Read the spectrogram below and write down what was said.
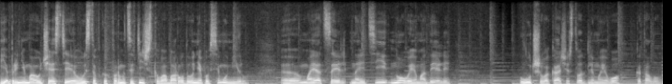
я принимаю участие в выставках фармацевтического оборудования по всему миру. Э, моя цель – найти новые модели лучшего качества для моего каталога.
